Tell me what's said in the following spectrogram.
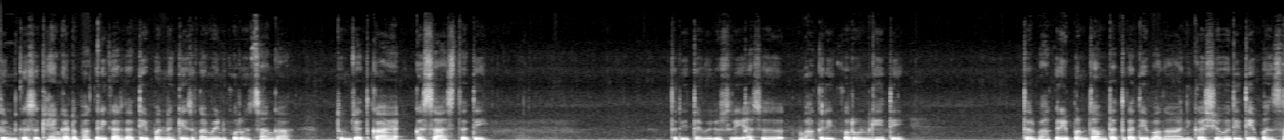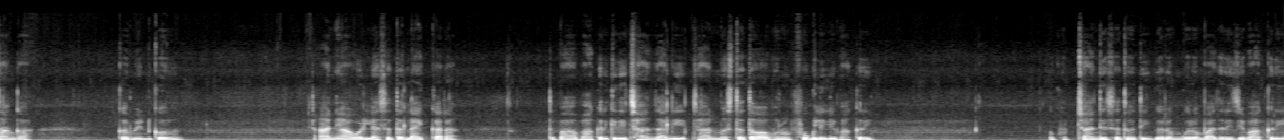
तुम्ही कसं खेंगाट भाकरी करता ते पण नक्कीच कमेंट करून सांगा. तुमच्यात काय कसं असतं ते? तर इथं मी दुसरी असं भाकरी करून घेते. तर भाकरी पण जमतात का ते बघा आणि कशी होती ते पण सांगा. कमेंट करून. आणि आवडले असं तर लाईक करा. तर बा भाकरी किती छान झाली. छान मस्त तवा भरून फुगलेली भाकरी. खूप छान दिसत होती गरम गरम बाजरीची भाकरी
